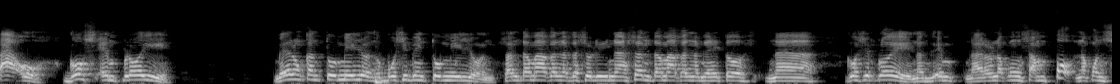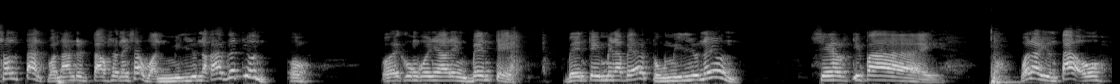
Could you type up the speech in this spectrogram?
tao, ghost employee. Meron kang 2 million, ubusin mo yung 2 million. Saan damakal na gasolina, saan damakal na ganito na Ghost employee, nag, naroon akong sampo na consultant, 100,000 na isa, 1 million na kagad yun. Oh. O eh kung kunyaring 20, 20 yung binabayaran, 2 million na yun. Certify. Wala yung tao.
